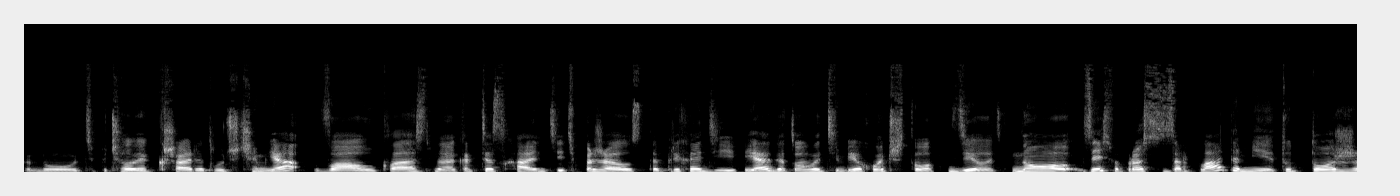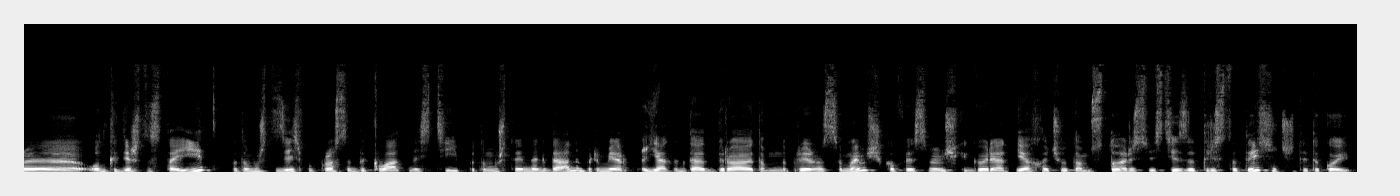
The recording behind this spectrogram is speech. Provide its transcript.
ну, типа, человек шарит лучше, чем я, вау, классно, как тебя схантить, пожалуйста, приходи, я готова тебе хоть что сделать. Но здесь вопрос с зарплатами, тут тоже он, конечно, стоит, потому что здесь вопрос адекватности, потому что иногда, например, я когда отбираю, там, например, СММщиков, и СММщики говорят, я хочу там сторис вести за 300 тысяч, и ты такой,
